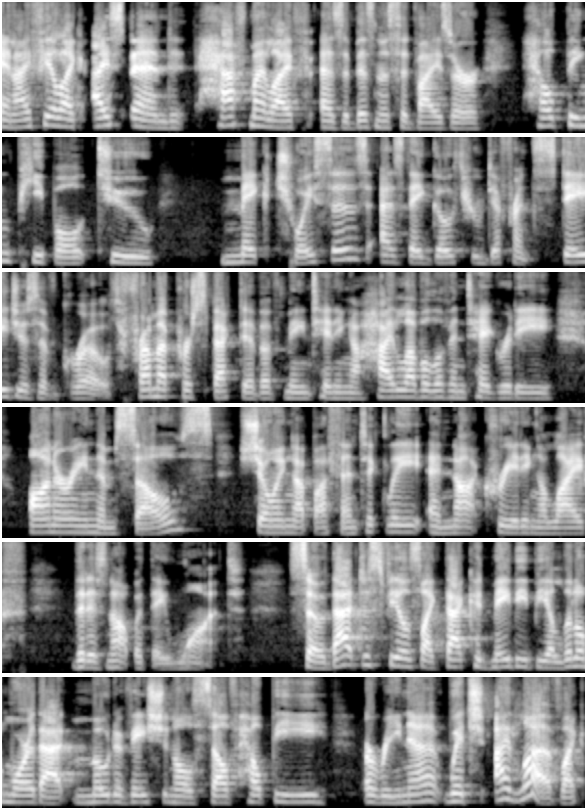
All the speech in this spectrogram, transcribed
And I feel like I spend half my life as a business advisor helping people to make choices as they go through different stages of growth from a perspective of maintaining a high level of integrity, honoring themselves, showing up authentically, and not creating a life that is not what they want. So that just feels like that could maybe be a little more that motivational, self helpy arena, which I love. Like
